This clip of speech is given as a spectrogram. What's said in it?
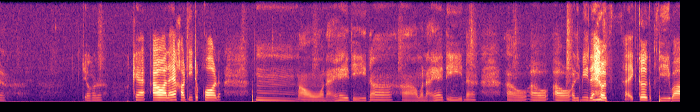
ง เดี๋ยวกันนะแค่เอาอะไรให้เขาดีทุกคน อืม เอาอันไหนให้ดีนะเอาอันไหนให้ดีนะ เอาเอาเอาอันนี้มีแล้วไทเกอร์กับดีว่า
